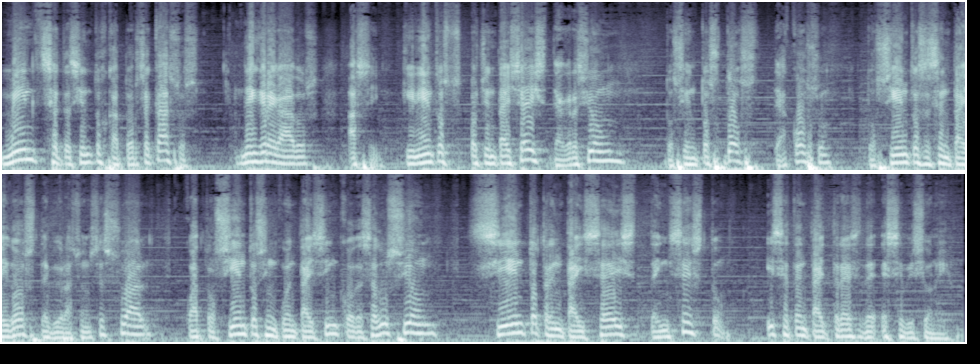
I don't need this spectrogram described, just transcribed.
1.714 casos, disgregados así. 586 de agresión, 202 de acoso, 262 de violación sexual, 455 de seducción, 136 de incesto, y 73 de exhibicionismo.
